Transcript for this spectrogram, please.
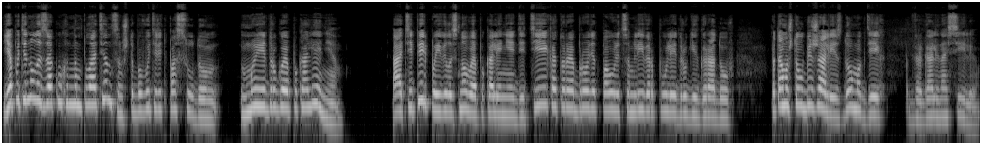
Я потянулась за кухонным полотенцем, чтобы вытереть посуду. Мы другое поколение. А теперь появилось новое поколение детей, которые бродят по улицам Ливерпуля и других городов, потому что убежали из дома, где их подвергали насилию.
